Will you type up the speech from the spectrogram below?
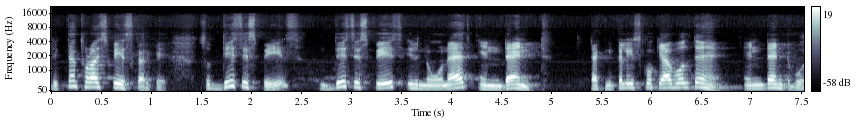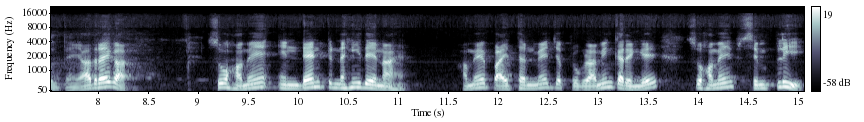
लिखते हैं थोड़ा स्पेस करके। So this space this space is known as indent technically इसको क्या बोलते हैं? इंडेंट बोलते हैं। याद रहेगा? सो so, हमें इंडेंट नहीं देना है। हमें पाइथन में जब प्रोग्रामिंग करेंगे सो हमें सिंपली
